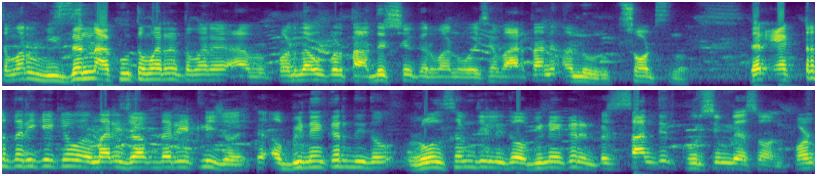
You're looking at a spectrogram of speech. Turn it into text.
તમારું વિઝન આખું તમારે તમારે પડદા ઉપર તાદશ્ય કરવાનું હોય છે વાર્તાને અનુરૂપ શોર્ટ્સનું. ત્યારે એક્ટર તરીકે કેવું હોય મારી જવાબદારી એટલી જ હોય કે અભિનય કરી દીધો રોલ સમજી લીધો અભિનય કરીને પછી શાંતિથી ખુરશીમાં બેસવાનું પણ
